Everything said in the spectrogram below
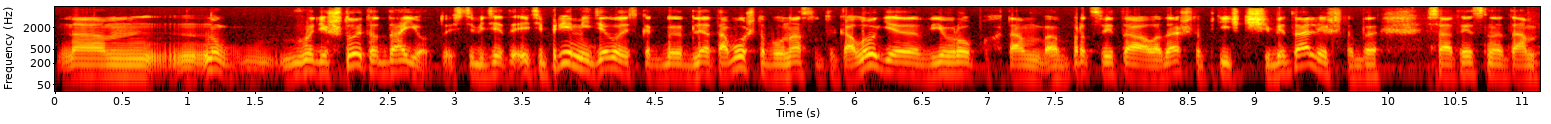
ну, вроде, что это дает? То есть, ведь это, эти премии делались как бы для того, чтобы у нас вот экология в Европах там а, процветала, да, чтобы птички щебетали, чтобы, соответственно, там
